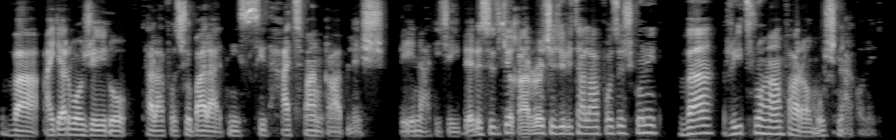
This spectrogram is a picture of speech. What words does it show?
و اگر واژه‌ای رو تلفظش رو بلد نیستید حتما قبلش به این نتیجه برسید که قراره چجوری تلفظش کنید و ریت رو هم فراموش نکنید.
